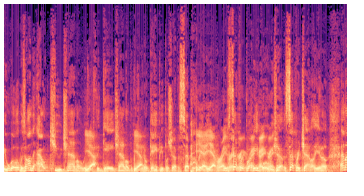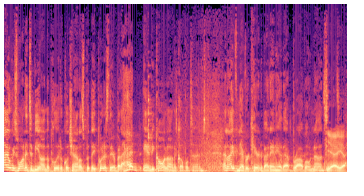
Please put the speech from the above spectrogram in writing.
it, well, it was on the OutQ channel, which Yeah. is the gay channel because Yeah. you know gay people should have a separate. Yeah, yeah, right, right, separate right, but right, equal. right, We should have a separate channel, you know. And I always wanted to be on the political channels, but they put us there. But I had Andy Cohen on a couple times, and I've never cared about any of that Bravo nonsense. Yeah, yeah.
